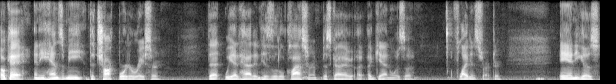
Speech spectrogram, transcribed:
okay, and he hands me the chalkboard eraser that we had had in his little classroom. This guy, again, was a flight instructor. And he goes,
